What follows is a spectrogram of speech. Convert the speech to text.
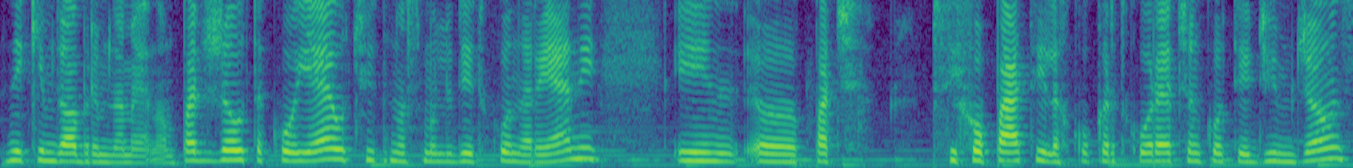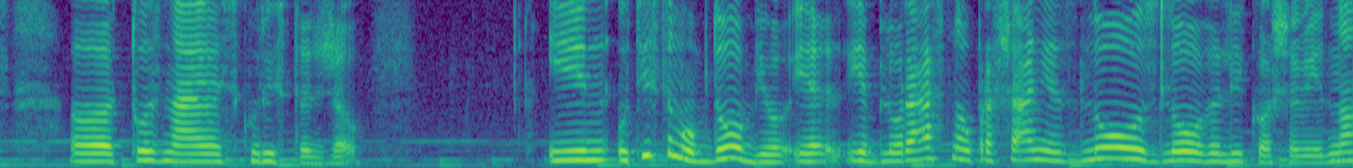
z nekim dobrim namenom. Pač žal tako je, očitno smo ljudje tako narejeni in uh, pač psihopati, lahko kar tako rečem, kot je Jim Jones, uh, to znajo izkoristiti žal. In v tistem obdobju je, je bilo rasno vprašanje zelo, zelo veliko, še vedno.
